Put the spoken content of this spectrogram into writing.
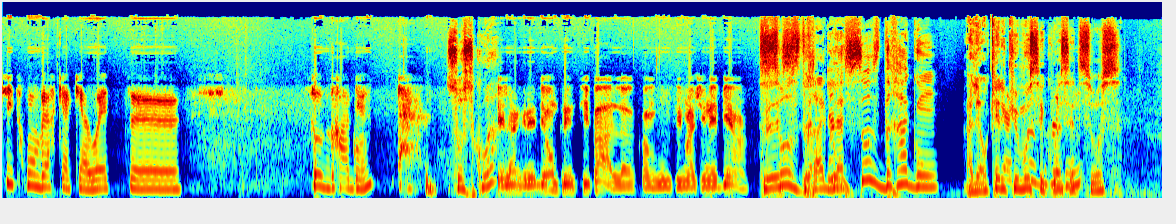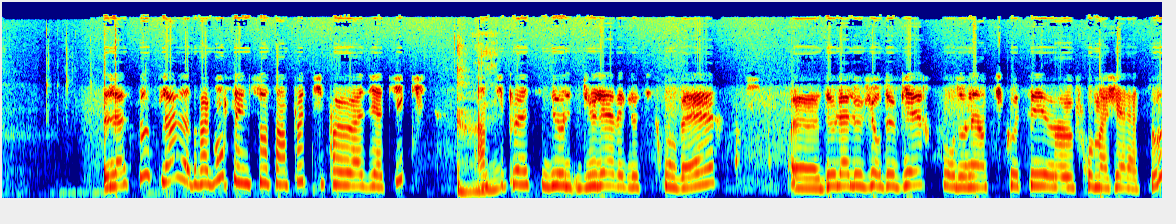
citron vert cacahuète, euh, sauce dragon. Sauce quoi C'est l'ingrédient principal, comme vous imaginez bien. Sauce dragon. La sauce dragon. Allez, en quelques La mots, sauce c'est quoi dragon. cette sauce La sauce là, la dragon, c'est une sauce un petit peu asiatique, un petit peu acidulée avec le citron vert, euh, de la levure de bière pour donner un petit côté euh, fromager à la sauce,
